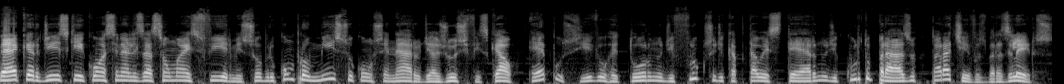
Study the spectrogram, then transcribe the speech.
Becker diz que, com a sinalização mais firme sobre o compromisso com o cenário de ajuste fiscal, é possível o retorno de fluxo de capital externo de curto prazo para ativos brasileiros.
